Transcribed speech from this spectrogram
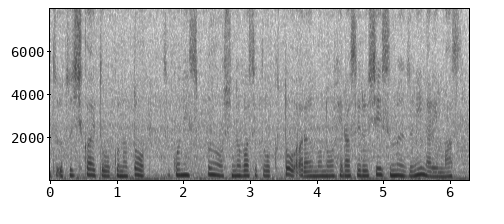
ず移し替えておくのとそこにスプーンを忍ばせておくと洗い物を減らせるしスムーズになります。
